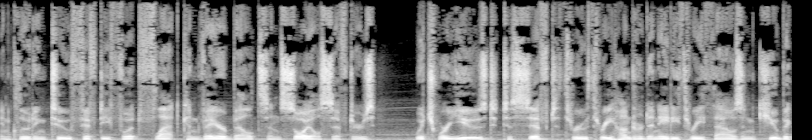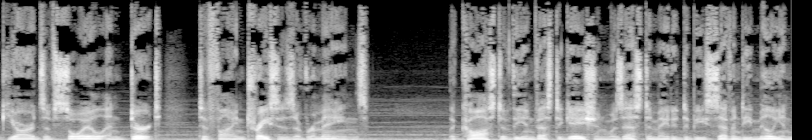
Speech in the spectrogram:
including two 50 foot flat conveyor belts and soil sifters, which were used to sift through 383,000 cubic yards of soil and dirt to find traces of remains. The cost of the investigation was estimated to be $70 million.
